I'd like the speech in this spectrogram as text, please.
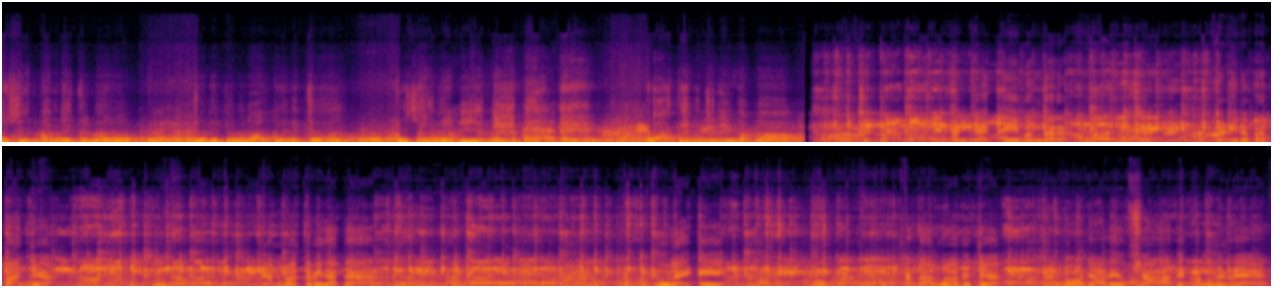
ਆਸ਼ੀਰਵਾਦ ਲੈ ਚਲੋ। ਚਲੀ ਚਲੋ ਰਸਤੇ ਵਿੱਚ ਕਿਸੇ ਵੀ ਵੀਰ ਨੇ, ਭੈਣ ਨੇ ਰਸਤੇ ਵਿੱਚ ਨਹੀਂ ਖੜਨਾ ਪੰਚਾਇਤੀ ਮੰਦਿਰ, ਗਲੀ ਨੰਬਰ 5 ਜਨਮ ਅਸ਼ਟਮੀ ਦਾ ਤਿਉਹਾਰ। ਨੂੰ ਲੈ ਕੇ ਸ਼ਰਧਾਲੂਆਂ ਵਿੱਚ ਬਹੁਤ ਜ਼ਿਆਦਾ ਉਤਸ਼ਾਹ ਦੇਖਣ ਨੂੰ ਮਿਲ ਰਿਹਾ ਹੈ।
